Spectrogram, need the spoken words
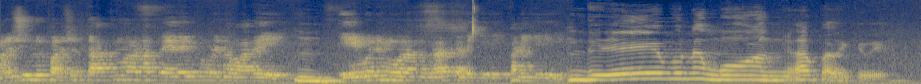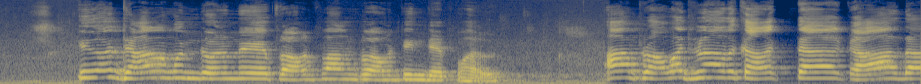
మనుషులు పరిశుద్ధాత్మ వలన ప్రేరేపబడిన వారే. దేవుని మూలంగా కలిగిరి పలికిరి. దేవుని మూలంగా పలికింది ఇదో చాలా మంది చూడండి ప్రవచనాలు ప్రవచించేస్తున్నారు ఆ ప్రవచనాలు కరెక్టా కాదా?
